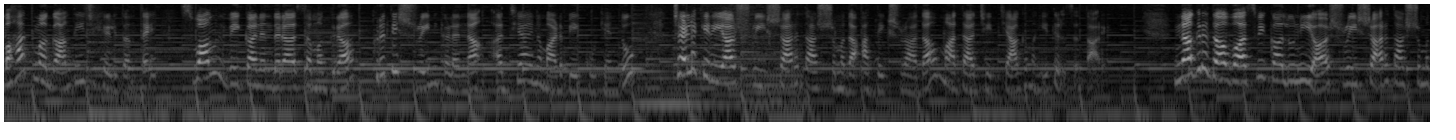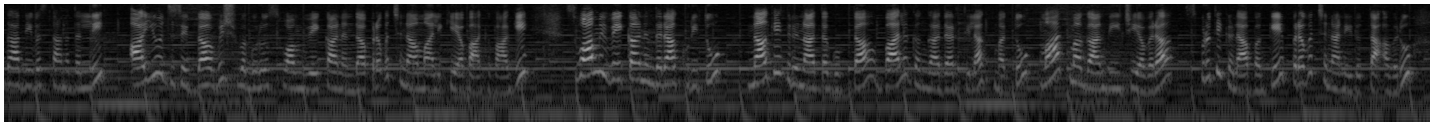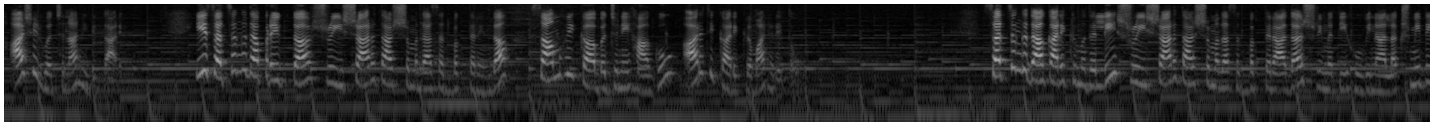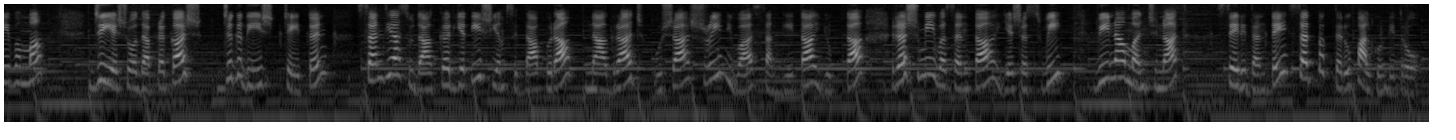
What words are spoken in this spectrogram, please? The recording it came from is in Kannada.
ಮಹಾತ್ಮ ಗಾಂಧೀಜಿ ಹೇಳಿದಂತೆ ಸ್ವಾಮಿ ವಿವೇಕಾನಂದರ ಸಮಗ್ರ ಕೃತಿ ಶ್ರೇಣಿಗಳನ್ನು ಅಧ್ಯಯನ ಮಾಡಬೇಕು ಎಂದು ಚಳ್ಳಕೆರೆಯ ಶ್ರೀ ಶಾರದಾಶ್ರಮದ ಅಧ್ಯಕ್ಷರಾದ ಮಾತಾಜಿ ತ್ಯಾಗಮಯಿ ತಿಳಿಸಿದ್ದಾರೆ. ನಗರದ ವಾಸವಿ ಕಾಲೋನಿಯ ಶ್ರೀ ಶಾರದಾಶ್ರಮದ ದೇವಸ್ಥಾನದಲ್ಲಿ ಆಯೋಜಿಸಿದ್ದ ವಿಶ್ವಗುರು ಸ್ವಾಮಿ ವಿವೇಕಾನಂದ ಪ್ರವಚನ ಮಾಲಿಕೆಯ ಭಾಗವಾಗಿ ಸ್ವಾಮಿ ವಿವೇಕಾನಂದರ ಕುರಿತು ನಾಗೇಂದ್ರನಾಥ ಗುಪ್ತಾ, ಬಾಲಗಂಗಾಧರ್ ತಿಲಕ್ ಮತ್ತು ಮಹಾತ್ಮ ಗಾಂಧೀಜಿ ಅವರ ಸ್ಮೃತಿಗಳ ಬಗ್ಗೆ ಪ್ರವಚನ ನೀಡುತ್ತಾ ಅವರು ಆಶೀರ್ವಚನ ನೀಡಿದ್ದಾರೆ. ಈ ಸತ್ಸಂಗದ ಪ್ರಯುಕ್ತ ಶ್ರೀ ಶಾರದಾಶ್ರಮದ ಸದ್ಭಕ್ತರಿಂದ ಸಾಮೂಹಿಕ ಭಜನೆ ಹಾಗೂ ಆರತಿ ಕಾರ್ಯಕ್ರಮ ನಡೆಯಿತು. ಸತ್ಸಂಗದ ಕಾರ್ಯಕ್ರಮದಲ್ಲಿ ಶ್ರೀ ಶಾರದಾಶ್ರಮದ ಸದ್ಭಕ್ತರಾದ ಶ್ರೀಮತಿ ಹೂವಿನ ಲಕ್ಷ್ಮೀದೇವಮ್ಮ, ಜಿ ಯಶೋಧ ಪ್ರಕಾಶ್, ಜಗದೀಶ್ ಚೇತನ್ ಸಂಧ್ಯಾ ಸುಧಾಕರ್, ಯತೀಶ್ ಎಂ ಸಿದ್ದಾಪುರ, ನಾಗರಾಜ್, ಉಷಾ, ಶ್ರೀನಿವಾಸ್, ಸಂಗೀತ, ಯುಕ್ತ, ರಶ್ಮಿ ವಸಂತ, ಯಶಸ್ವಿ, ವೀಣಾ ಮಂಜುನಾಥ್ ಸೇರಿದಂತೆ ಸದ್ಭಕ್ತರು ಪಾಲ್ಗೊಂಡಿದ್ದರು.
